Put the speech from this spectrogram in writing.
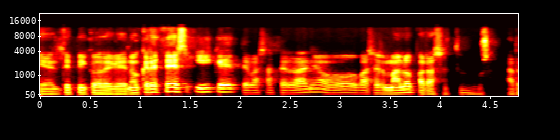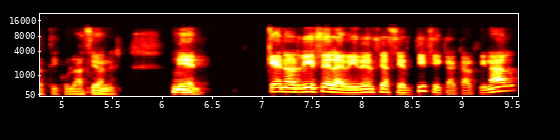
el típico de que no creces y que te vas a hacer daño o va a ser malo para tus articulaciones. Mm. Bien, ¿qué nos dice la evidencia científica? Que al final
